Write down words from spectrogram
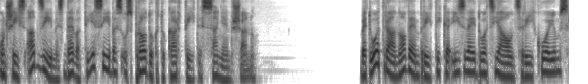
un šīs atzīmes deva tiesības uz produktu kartītes saņemšanu. Bet 2. novembrī tika izveidots jauns rīkojums,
